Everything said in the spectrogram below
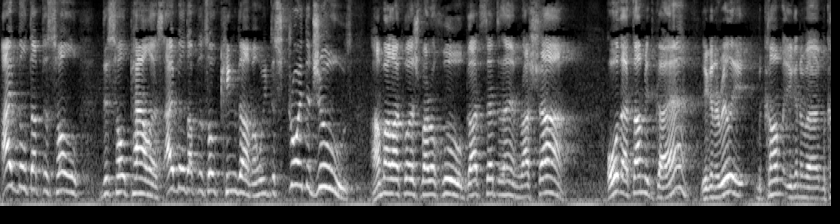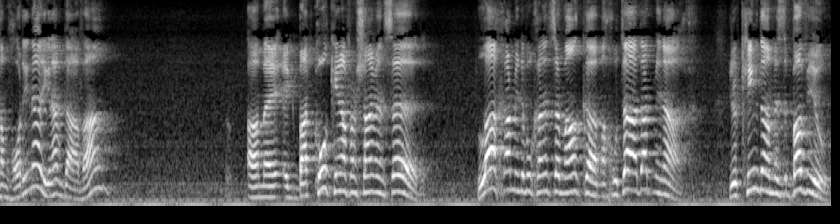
I built up this whole this whole palace. I built up this whole kingdom, and we destroyed the Jews. Amar Kodesh Baruch Hu. God said to him, Rasha, all that Tamidka, eh? You're gonna really become, you're gonna uh, become haughty now. You're gonna have gava. Um, a, a bat came out from Shimon and said. Your kingdom is above you.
